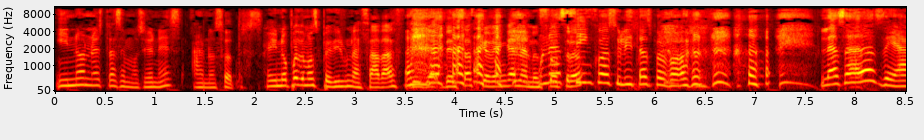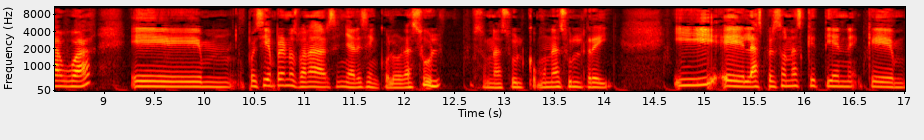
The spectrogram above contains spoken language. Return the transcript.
y no nuestras emociones a nosotros. Ay, no podemos pedir unas hadas de, de estas que vengan a nosotros. Unas cinco azulitas, por favor. Las hadas de agua, eh, pues siempre nos van a dar señales en color azul. Es un azul como un azul rey. Y eh, las personas que tienen, que,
